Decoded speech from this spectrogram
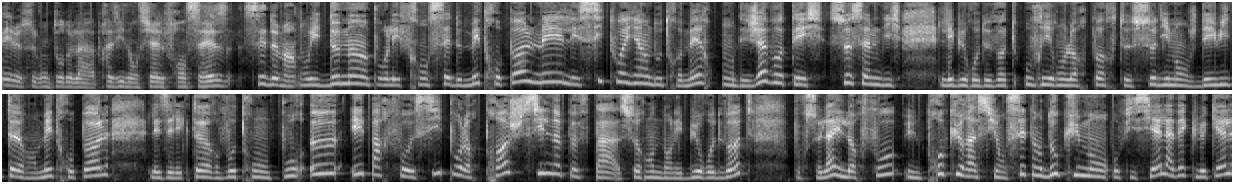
Et le second tour de la présidentielle française, c'est demain. Oui, demain pour les Français de métropole, mais les citoyens d'outre-mer ont déjà voté ce samedi. Les bureaux de vote ouvriront leurs portes ce dimanche dès 8h en métropole. Les électeurs voteront pour eux et parfois aussi pour leurs proches s'ils ne peuvent pas se rendre dans les bureaux de vote. Pour cela, il leur faut une procuration. C'est un document officiel avec lequel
